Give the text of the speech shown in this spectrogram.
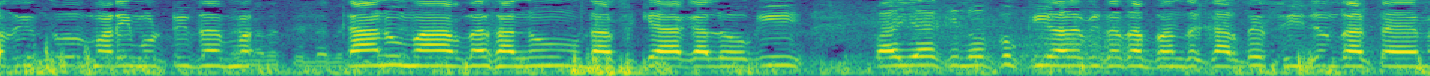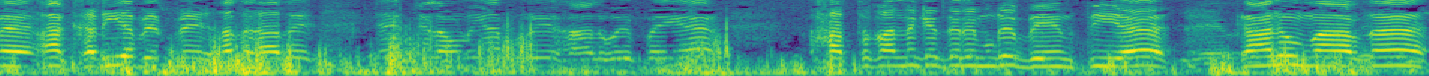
ਅਸੀਂ ਤੂੰ ਮਾੜੀ ਮੋਟੀ ਦਾ ਕਾਨੂੰ ਮਾਰਦਾ ਸਾਨੂੰ ਦੱਸ ਕਿਆ ਗੱਲ ਹੋ ਗਈ। ਪਾਈਆ ਕਿਲੋ ਭੁੱਕੀ ਵਾਲੇ ਵੀ ਤਾਂ ਬੰਦ ਕਰਦੇ ਸੀਜ਼ਨ ਦਾ ਟਾਈਮ ਹੈ। ਆ ਖੜੀ ਆ ਬੇਬੇ ਹੱਥਾ ਦੇ ਇਹ ਚਲਾਉਣੀਆਂ ਬੁਰੇ ਹਾਲ ਹੋਏ ਪਏ ਆ ਹੱਥ ਬੰਨ ਕੇ ਤੇਰੇ ਮੂਹਰੇ ਬੇਨਤੀ ਹੈ। ਕਾਨੂੰ ਮਾਰਦਾ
